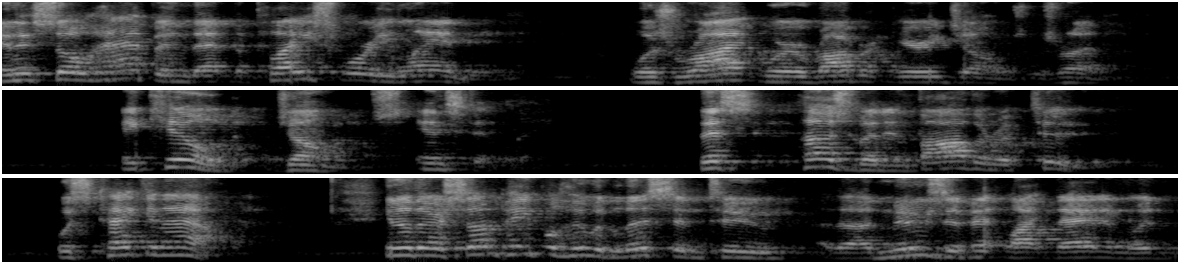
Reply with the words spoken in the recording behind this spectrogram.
And it so happened that the place where he landed was right where Robert Gary Jones was running. He killed Jones instantly. This husband and father of two was taken out. You know, there are some people who would listen to a news event like that and would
